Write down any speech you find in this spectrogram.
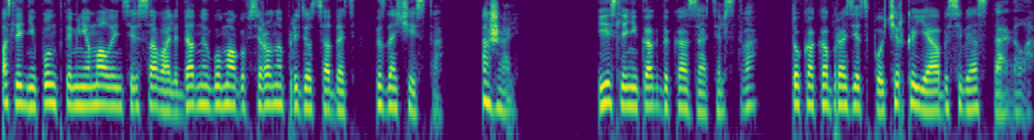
Последние пункты меня мало интересовали. Данную бумагу все равно придется отдать в казначейство. А жаль. Если не как доказательство, то как образец почерка я бы себя оставила.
